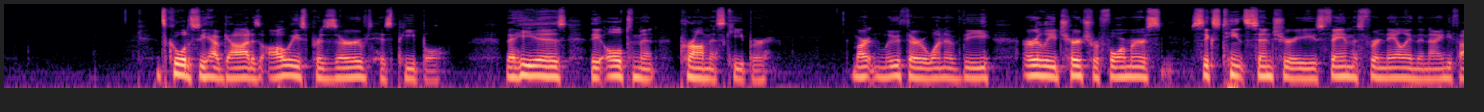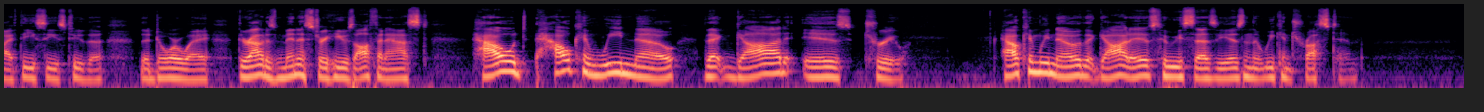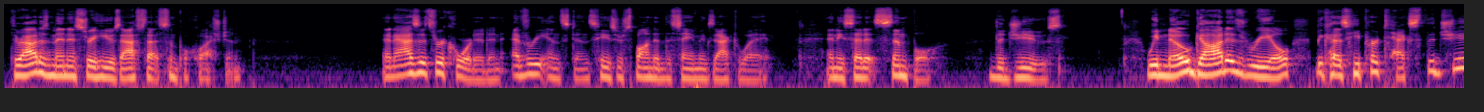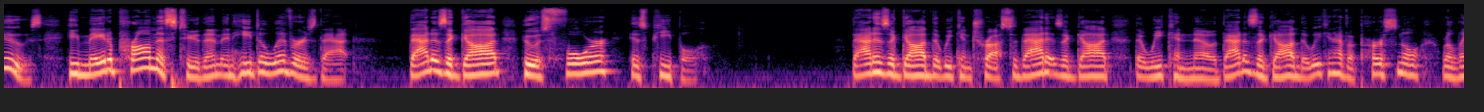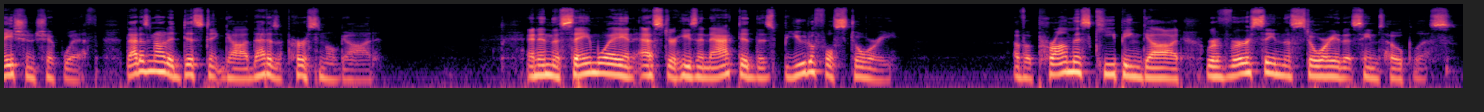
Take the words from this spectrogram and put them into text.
It's cool to see how God has always preserved his people, that he is the ultimate promise keeper. Martin Luther, one of the early church reformers, 16th century, he's famous for nailing the 95 Theses to the, the doorway. Throughout his ministry, he was often asked, how, how can we know that God is true? How can we know that God is who he says he is and that we can trust him? Throughout his ministry, he was asked that simple question. And as it's recorded, in every instance, he's responded the same exact way. And he said it's simple the Jews. We know God is real because he protects the Jews. He made a promise to them and he delivers that. That is a God who is for his people. That is a God that we can trust. That is a God that we can know. That is a God that we can have a personal relationship with. That is not a distant God, that is a personal God. And in the same way, in Esther, he's enacted this beautiful story of a promise keeping God reversing the story that seems hopeless,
